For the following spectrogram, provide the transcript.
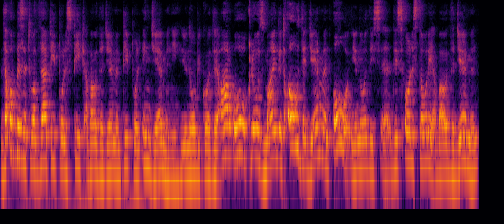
the opposite what the people speak about the German people in Germany, you know, because they are all close-minded. Oh, the German, oh, you know, this, uh, this whole story about the German.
